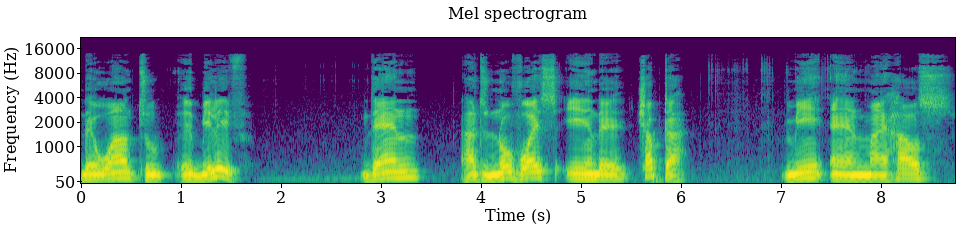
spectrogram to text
they want to uh, believe. Then I had no voice in the chapter. Me and my house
